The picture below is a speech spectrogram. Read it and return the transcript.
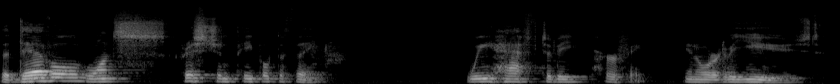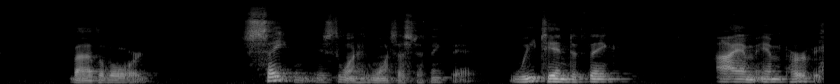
The devil wants Christian people to think we have to be perfect in order to be used by the Lord. Satan is the one who wants us to think that. We tend to think, I am imperfect.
